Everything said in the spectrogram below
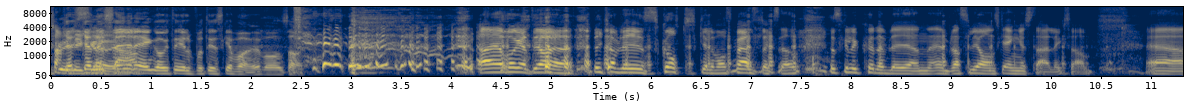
Kan, kan du Ja. säga det en gång till på tyska vad, vad hon sa? Nej, jag vågar inte göra det. Det kan bli en skotsk eller vad som helst. Liksom. Det skulle kunna bli en, en brasiliansk engelsk där. Liksom. Eh,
